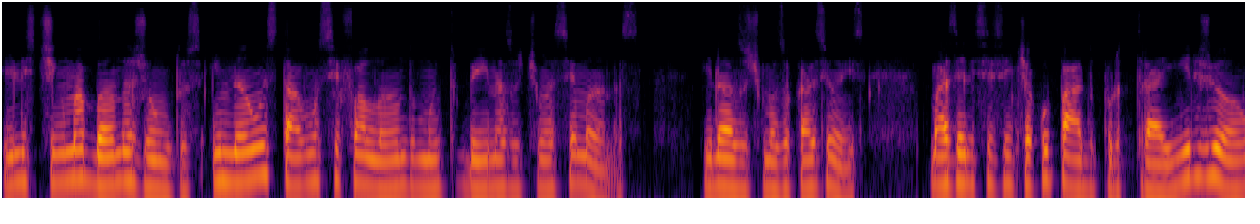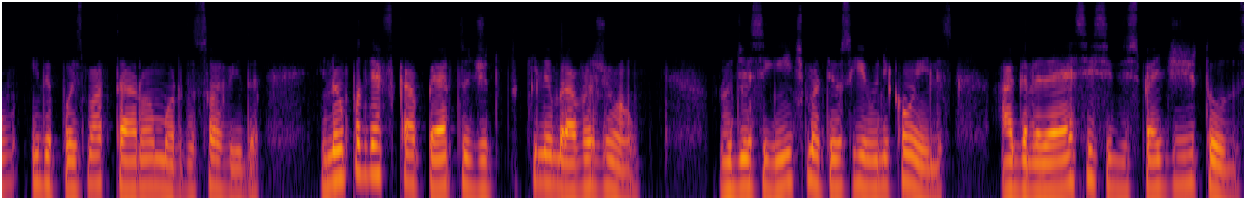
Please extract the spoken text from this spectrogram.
Eles tinham uma banda juntos e não estavam se falando muito bem nas últimas semanas e nas últimas ocasiões mas ele se sentia culpado por trair João e depois matar o amor da sua vida, e não poderia ficar perto de tudo que lembrava João. No dia seguinte, Mateus se reúne com eles, agradece e se despede de todos,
